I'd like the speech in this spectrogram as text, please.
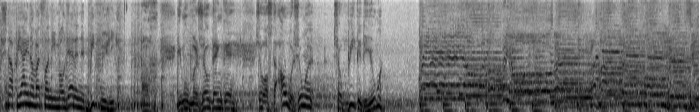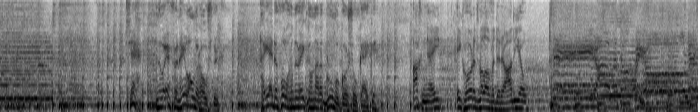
snap jij nou wat van die moderne beatmuziek? Ach, je moet maar zo denken. Zoals de oude zongen, zo bieden de jongen. Even een heel ander hoofdstuk. Ga jij de volgende week nog naar het bloemencorso kijken? Ach nee, ik hoor het wel over de radio. Twee oude doffe jongens.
